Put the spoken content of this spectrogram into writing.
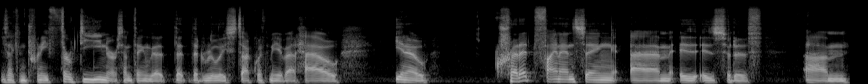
it's like in 2013 or something that, that that really stuck with me about how, you know, credit financing um, is, is sort of um,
